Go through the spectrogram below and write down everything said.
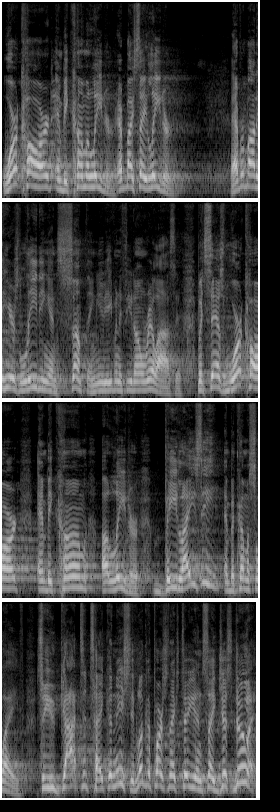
Work hard and become a leader. Everybody say leader. Everybody here is leading in something, even if you don't realize it. But it says, work hard and become a leader. Be lazy and become a slave. So you've got to take initiative. Look at the person next to you and say, just do it.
